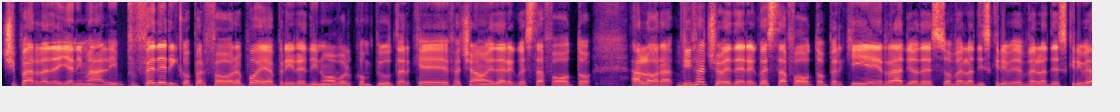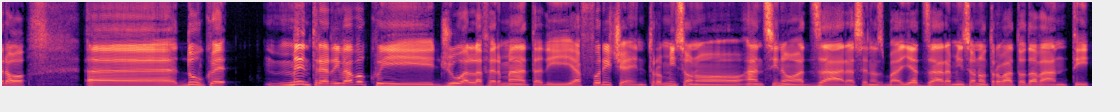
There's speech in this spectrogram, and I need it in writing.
ci parla degli animali, Federico per favore puoi aprire di nuovo il computer che facciamo vedere questa foto. Allora, vi faccio vedere questa foto per chi è in radio adesso ve la, descri- ve la descriverò. Eh, dunque, mentre arrivavo qui giù alla fermata di Afforicentro, mi sono, anzi no, a Zara se non sbaglio, a Zara mi sono trovato davanti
